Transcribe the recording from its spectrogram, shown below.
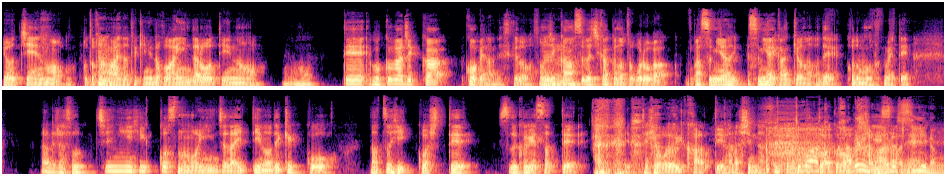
幼稚園のこと考えた時にどこがいいんだろうっていうのを思って、僕が実家神戸なんですけど、その実家のすぐ近くのところが、まあ住みや、住みやい環境なので、子供も含めて。なんでじゃあそっちに引っ越すのもいいんじゃないっていうので結構、夏引っ越して、数ヶ月経って、えじゃあ兵庫行くかっていう話になって、これもフットワークの軽いね軽。すぎるな、もう。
